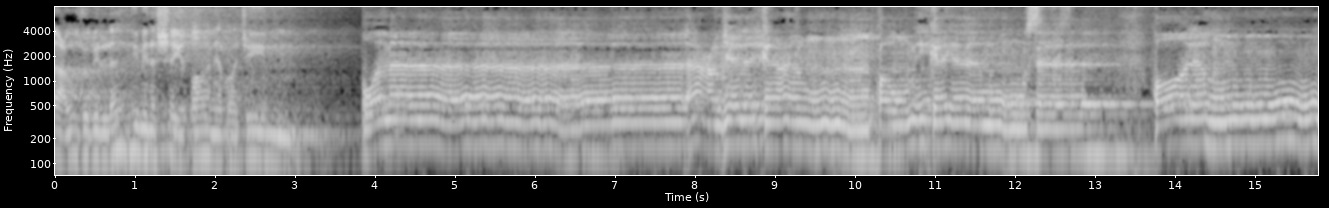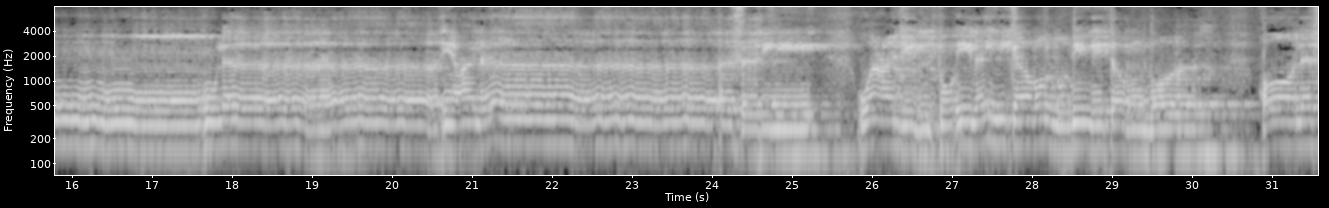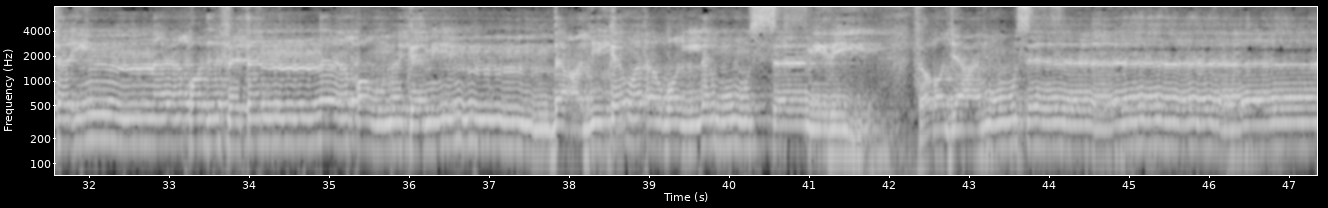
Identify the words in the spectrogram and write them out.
أعوذ بالله من الشيطان الرجيم. وما أعجلك عن قومك يا موسى؟ قال هم أولئك على أثري. وعجلت إليك رب لترضى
